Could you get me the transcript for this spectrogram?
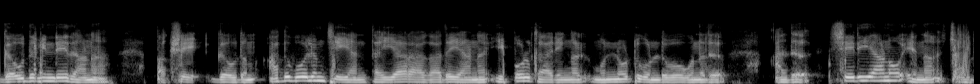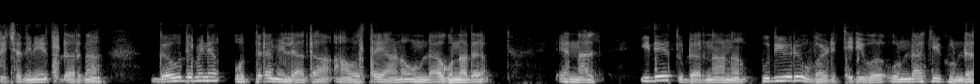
ഗൗതമിന്റെതാണ്. പക്ഷേ ഗൗതം അതുപോലും ചെയ്യാൻ തയ്യാറാകാതെയാണ് ഇപ്പോൾ കാര്യങ്ങൾ മുന്നോട്ട് കൊണ്ടുപോകുന്നത്. അത് ശരിയാണോ എന്ന് ചോദിച്ചതിനെ തുടർന്ന് ഗൗതമിന് ഉത്തരമില്ലാത്ത അവസ്ഥയാണ് ഉണ്ടാകുന്നത്. എന്നാൽ ഇതേ തുടർന്നാണ് പുതിയൊരു വഴിത്തിരിവ് ഉണ്ടാക്കിക്കൊണ്ട്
